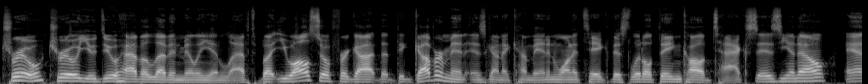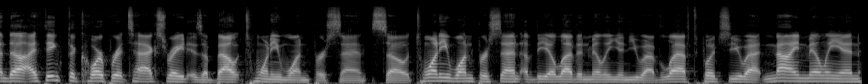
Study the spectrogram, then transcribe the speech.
True, true, you do have 11 million left, but you also forgot that the government is going to come in and want to take this little thing called taxes, you know? And uh, I think the corporate tax rate is about 21%. So 21% of the 11 million you have left puts you at 9 million.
